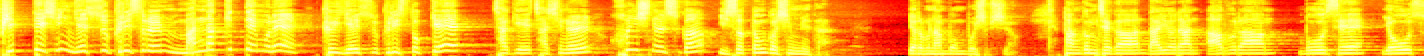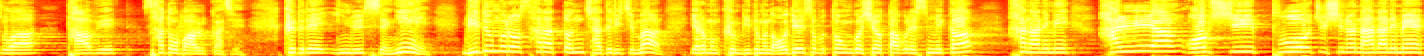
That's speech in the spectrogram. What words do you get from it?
빛 대신 예수 그리스도를 만났기 때문에 그 예수 그리스도께 자기의 자신을 헌신할 수가 있었던 것입니다. 여러분 한번 보십시오. 방금 제가 나열한 아브라함, 모세, 여호수아, 다윗, 사도 바울까지 그들의 일생이 믿음으로 살았던 자들이지만 여러분 그 믿음은 어디에서부터 온 것이었다고 그랬습니까? 하나님이 한량 없이 부어주시는 하나님의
